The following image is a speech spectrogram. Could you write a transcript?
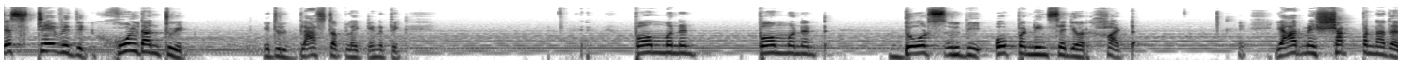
just stay with it hold on to it it will blast up like anything permanent, permanent doors will be open inside your heart யாருமே ஷட் பண்ணாத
